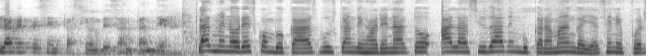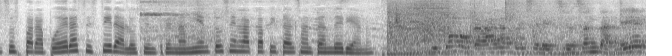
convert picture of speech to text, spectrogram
la representación de Santander. Las menores convocadas buscan dejar en alto a la ciudad en Bucaramanga y hacen esfuerzos para poder asistir a los entrenamientos en la capital santanderiana. Fui convocada a la preselección Santander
